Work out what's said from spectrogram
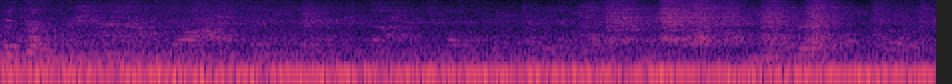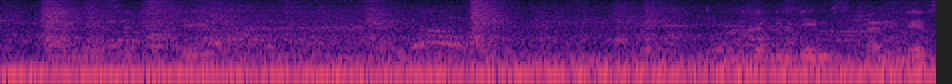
Süpermiş. Bir de karidesi tutayım. Bu da bildiğimiz karides.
